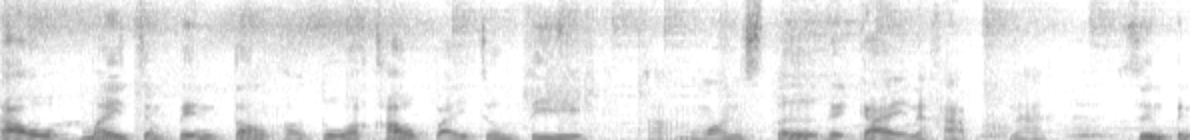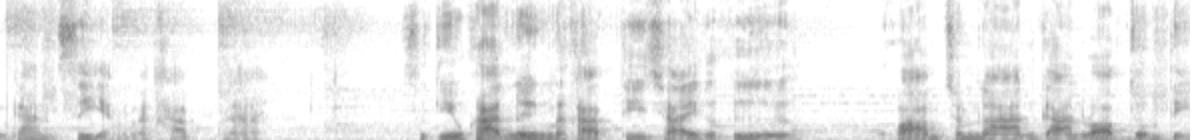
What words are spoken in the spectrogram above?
เราไม่จำเป็นต้องเอาตัวเข้าไปโจมตีมอนสเตอร์ใกล้ ๆ นะครับนะซึ่งเป็นการเสี่ยงนะครับนะ สกิลคัสหนึ่งนะครับ ที่ใช้ก็คือความชำนาญการรอบโจมตี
